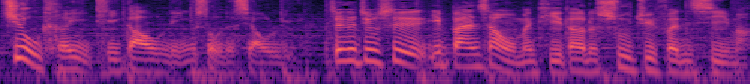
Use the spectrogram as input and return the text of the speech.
就可以提高零售的效率。这个就是一般像我们提到的数据分析嘛。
